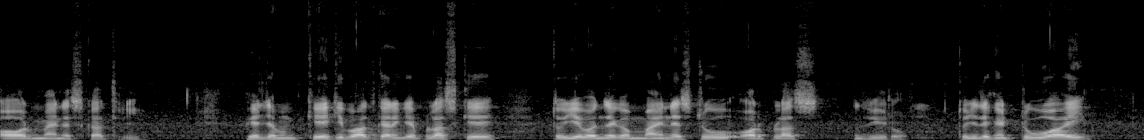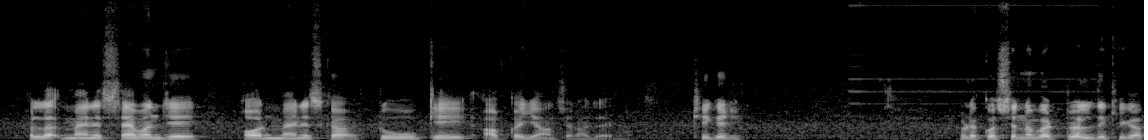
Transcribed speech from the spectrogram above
और माइनस का थ्री फिर जब हम के की बात करेंगे प्लस के तो ये बन जाएगा माइनस टू और प्लस ज़ीरो तो ये देखें two i plus minus seven j और माइनस का टू के आपका ये आंसर आ जाएगा। ठीक है जी? बड़ा क्वेश्चन नंबर ट्वेल्व देखिएगा।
